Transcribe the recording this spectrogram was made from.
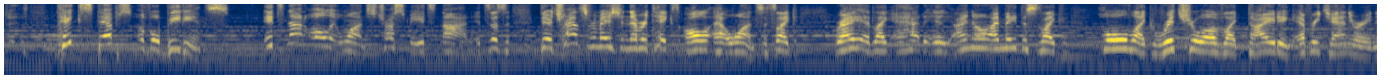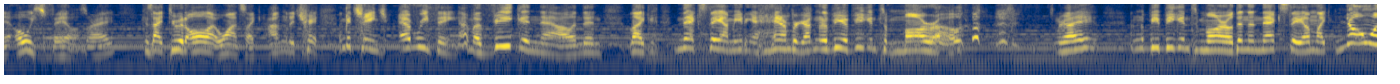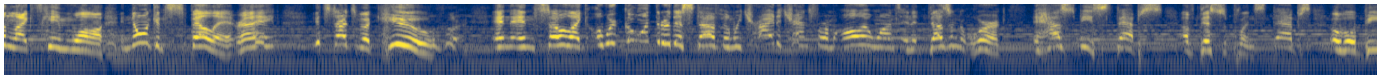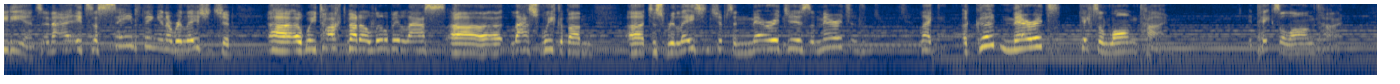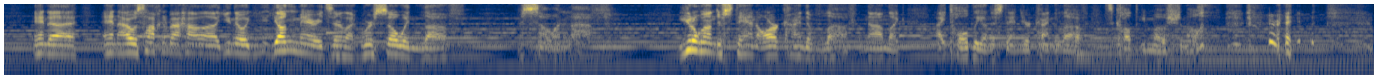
take steps of obedience. It's not all at once. Trust me, it's not. It doesn't. Their transformation never takes all at once. It's like, right? It like I know I made this like whole like ritual of like dieting every January, and it always fails, right? Because I do it all at once. Like I'm gonna change. I'm gonna change everything. I'm a vegan now, and then like next day I'm eating a hamburger. I'm gonna be a vegan tomorrow, right? I'm gonna be vegan tomorrow. Then the next day, I'm like, no one likes quinoa, and no one can spell it, right? It starts with a Q. And, and so, like, oh, we're going through this stuff and we try to transform all at once and it doesn't work. It has to be steps of discipline, steps of obedience. And I, it's the same thing in a relationship. Uh, we talked about it a little bit last, uh, last week about uh, just relationships and marriages. A marriage, like, a good marriage takes a long time. It takes a long time. And, uh, and I was talking about how, uh, you know, young marrieds, they're like, we're so in love. We're so in love you don't understand our kind of love. Now I'm like, I totally understand your kind of love. It's called emotional, right?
